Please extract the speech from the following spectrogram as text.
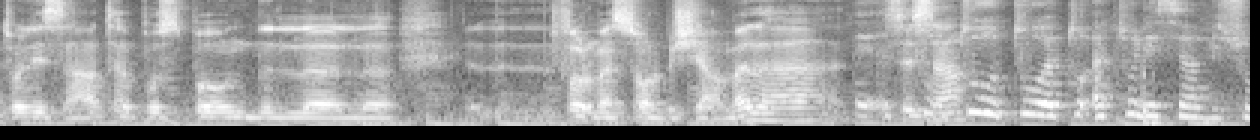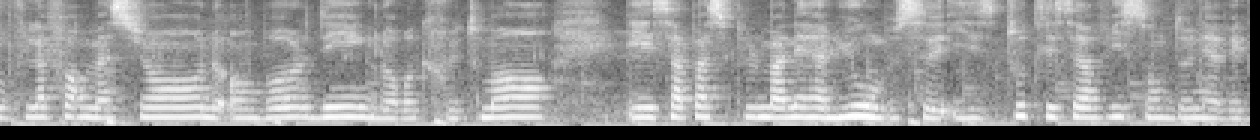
tu as postpone la formation hein. c'est ça? Tout, tout, à tous les services, la formation, le onboarding, le recrutement, et ça passe plus manière à Lyon, tous les services sont donnés avec,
